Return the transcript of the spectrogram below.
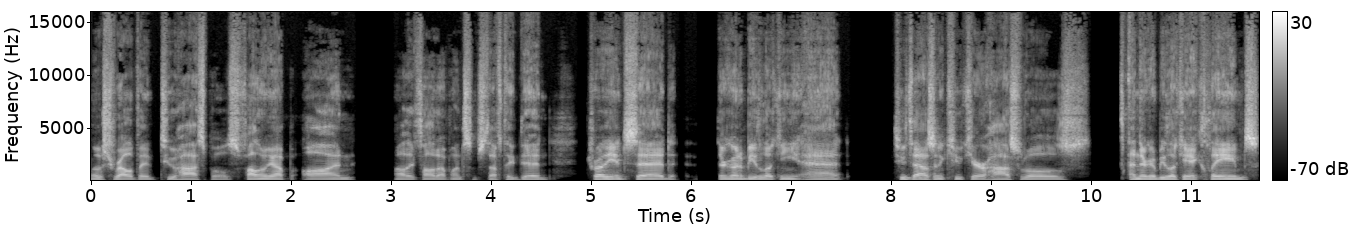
most relevant to hospitals. Following up on, well, they followed up on some stuff they did. Trilliant said they're going to be looking at 2,000 acute care hospitals, and they're going to be looking at claims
